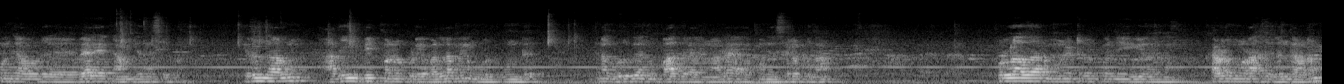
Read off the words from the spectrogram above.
கொஞ்சம் அவருடைய வேலையை காமிக்க தான் செய்வார். இருந்தாலும் அதையும் பீட் பண்ணக்கூடிய வல்லமை உங்களுக்கு உண்டு. ஏன்னா குருவே அங்கே பார்க்குறதுனால கொஞ்சம் சிறப்பு தான். பொருளாதார முன்னேற்றம் கொஞ்சம் கரடுமுரடாக இருந்தாலும்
